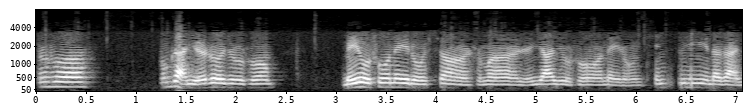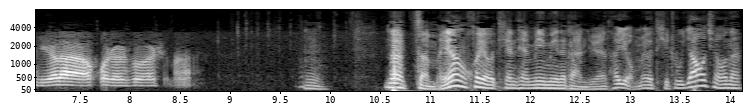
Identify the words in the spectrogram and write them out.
就是说，总感觉着就是说，没有说那种像什么人家就是说那种甜甜蜜蜜的感觉了，或者说什么。嗯，那怎么样会有甜甜蜜蜜的感觉？他有没有提出要求呢？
